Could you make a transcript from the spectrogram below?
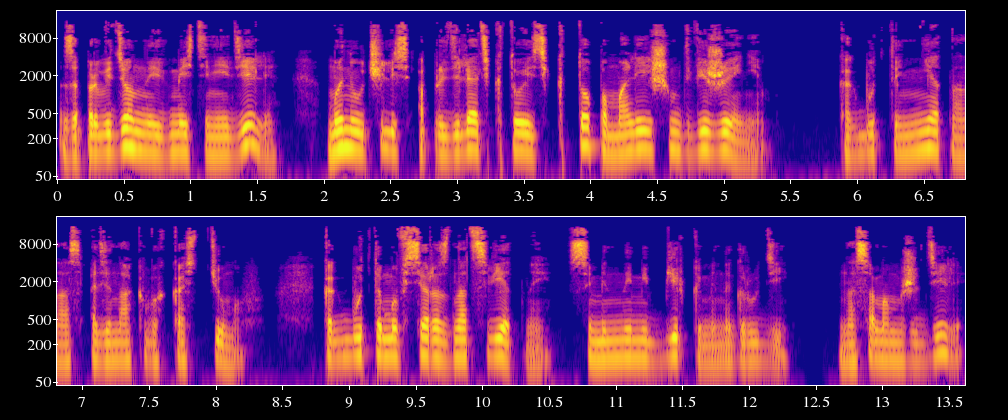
За проведенные вместе недели мы научились определять, кто есть кто по малейшим движениям. Как будто нет на нас одинаковых костюмов. Как будто мы все разноцветные, с именными бирками на груди. На самом же деле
